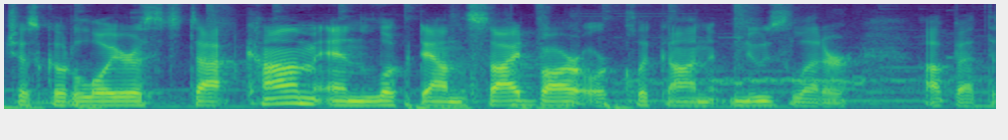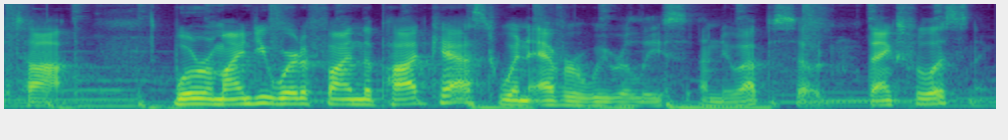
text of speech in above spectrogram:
Just go to lawyerist.com and look down the sidebar or click on newsletter up at the top. We'll remind you where to find the podcast whenever we release a new episode. Thanks for listening.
